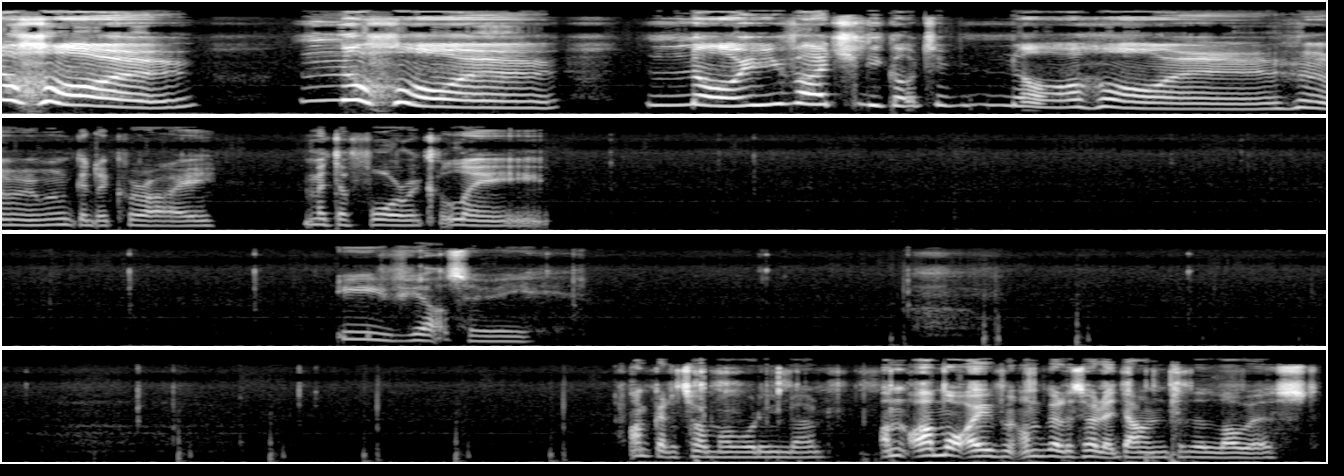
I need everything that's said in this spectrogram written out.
No, no, no! You've actually got to. No, I'm gonna cry metaphorically. You've got to be. I'm gonna turn my volume down. I'm, I'm not even. I'm gonna turn it down to the lowest,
